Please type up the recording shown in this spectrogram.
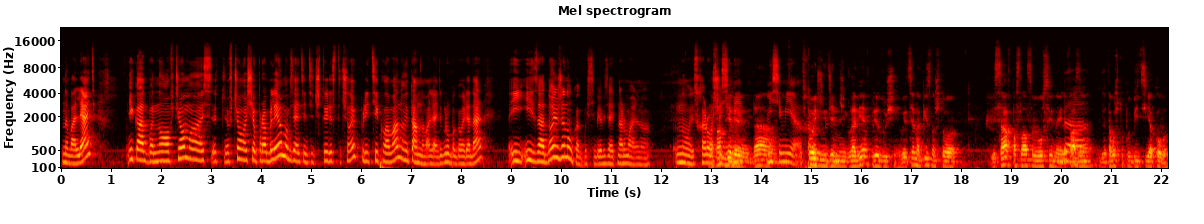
навалять. И как бы, но в чем, э, в чем вообще проблема взять эти 400 человек, прийти к Лавану и там навалять, грубо говоря, да? И, и заодно и жену как бы себе взять нормальную, ну, из На хорошей самом семьи. деле, да, Не семья, а в той недельной женщина. главе, в предыдущей, в яйце написано, что Исав послал своего сына Да. Элифаза для того, чтобы убить Якова.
